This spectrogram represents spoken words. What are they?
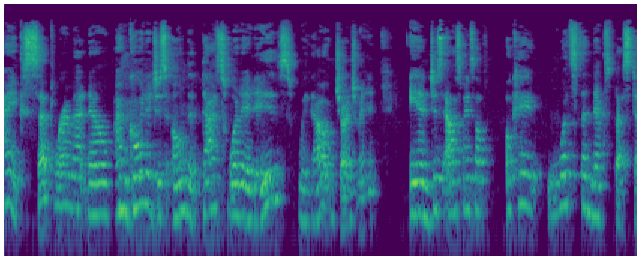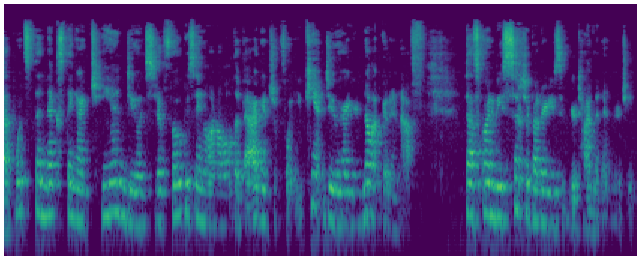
I accept where I'm at now. I'm going to just own that that's what it is without judgment and just ask myself, okay, what's the next best step? What's the next thing I can do instead of focusing on all the baggage of what you can't do, how you're not good enough? That's going to be such a better use of your time and energy.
